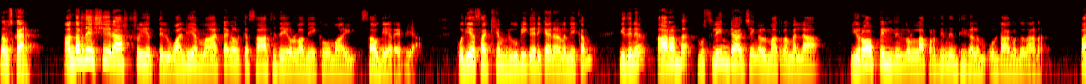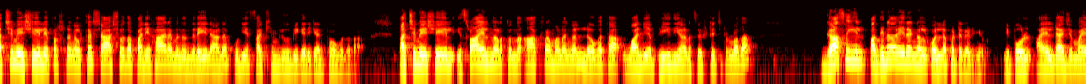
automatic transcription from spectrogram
നമസ്കാരം. അന്തർദേശീയ രാഷ്ട്രീയത്തിൽ വലിയ മാറ്റങ്ങൾക്ക് സാധ്യതയുള്ള നീക്കവുമായി സൗദി അറേബ്യ. പുതിയ സഖ്യം രൂപീകരിക്കാനാണ് നീക്കം. ഇതിന് അറബ് മുസ്ലിം രാജ്യങ്ങൾ മാത്രമല്ല യൂറോപ്പിൽ നിന്നുള്ള പ്രതിനിധികളും ഉണ്ടാകുന്നതാണ്. പശ്ചിമേഷ്യയിലെ പ്രശ്നങ്ങൾക്ക് ശാശ്വത പരിഹാരമെന്ന നിലയിലാണ് പുതിയ സഖ്യം രൂപീകരിക്കാൻ പോകുന്നത്. പശ്ചിമേഷ്യയിൽ ഇസ്രായേൽ നടത്തുന്ന ആക്രമണങ്ങൾ ലോകത്ത് വലിയ ഭീതിയാണ് സൃഷ്ടിച്ചിട്ടുള്ളത്. ഗാസയിൽ പതിനായിരങ്ങൾ കൊല്ലപ്പെട്ടു കഴിഞ്ഞു. ഇപ്പോൾ അയൽരാജ്യമായ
